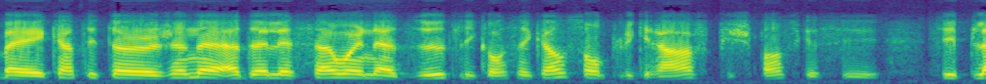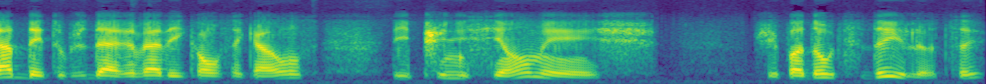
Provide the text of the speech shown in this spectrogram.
Ben quand t'es un jeune adolescent ou un adulte, les conséquences sont plus graves. Puis je pense que c'est c'est plate d'être obligé d'arriver à des conséquences, des punitions, mais j'ai pas d'autres idées là, tu sais.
